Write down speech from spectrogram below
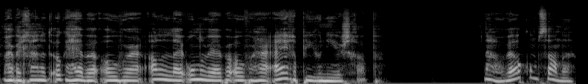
Maar we gaan het ook hebben over allerlei onderwerpen over haar eigen pionierschap. Nou, welkom Sanne.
